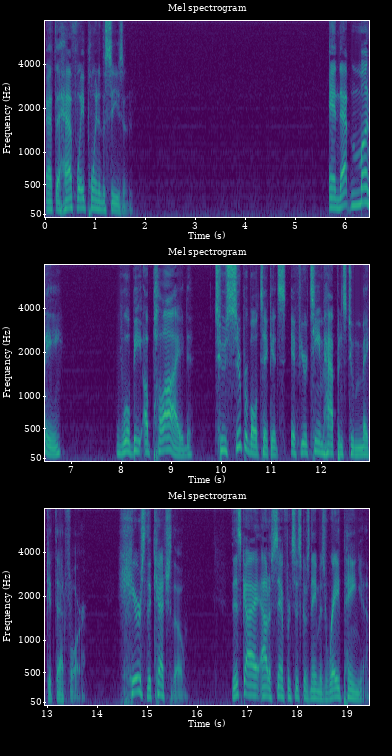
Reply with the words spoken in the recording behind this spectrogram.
at the halfway point of the season And that money will be applied to Super Bowl tickets if your team happens to make it that far. Here's the catch, though. This guy out of San Francisco's name is Ray Pena.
